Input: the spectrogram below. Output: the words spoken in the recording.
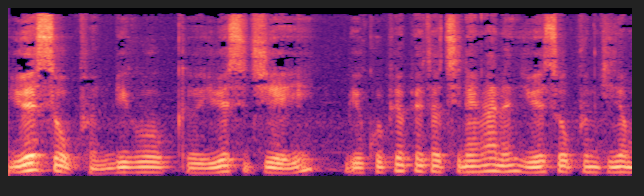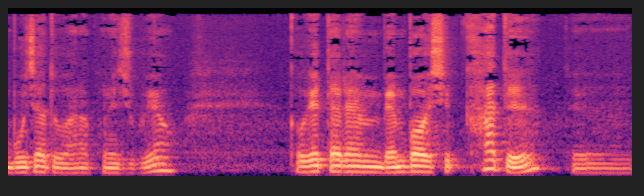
US 오픈, 미국 그 USGA, 미국 골프협회에서 진행하는 US 오픈 기념 모자도 하나 보내주고요. 거기에 따른 멤버십 카드, 그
